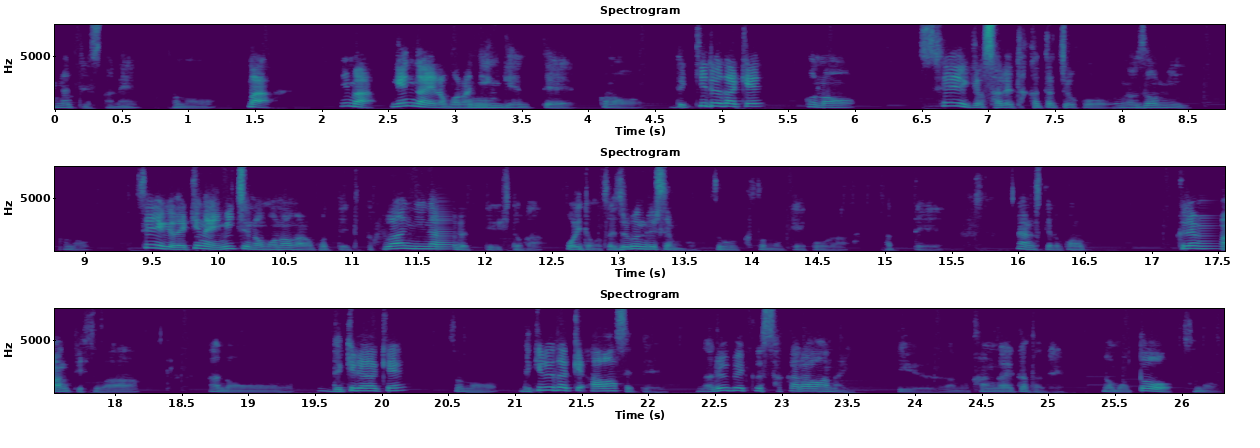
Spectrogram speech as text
なんていうんですかね、その、まあ、今、現代のこの人間って、この、できるだけ、この、制御された形をこう望み、この制御できない未知のものが残っていると不安になるっていう人が多いと思うんですよ。自分自身もすごくその傾向があって。なんですけど、このクレマンって人は、あの、できるだけ、その、できるだけ合わせて、なるべく逆らわないっていうあの考え方でのもと、その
